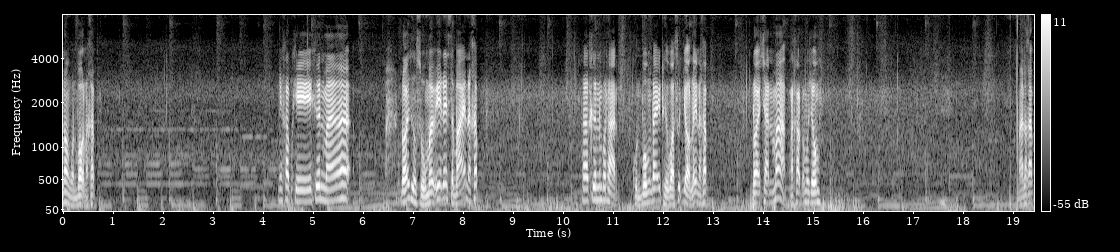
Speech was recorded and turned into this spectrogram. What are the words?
น้องคนบอกนะครับ นี่ครับขี่ขึ้นมาร้อยถึงสูงแบบนี้ได้สบายนะครับ ถ้าขึ้นพระธาตุขุนวงได้ถือว่าสุดยอดเลยนะครับดอยชันมากนะครับท่านผู้ชม มาแล้วครับ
